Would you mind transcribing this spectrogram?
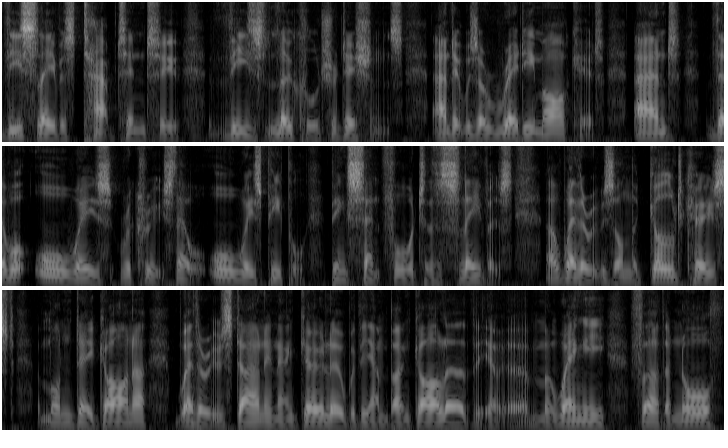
these slavers tapped into these local traditions, and it was a ready market. And there were always recruits, there were always people being sent forward to the slavers, uh, whether it was on the Gold Coast, day Ghana, whether it was down in Angola with the Imbangala, the uh, Mwengi further north,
